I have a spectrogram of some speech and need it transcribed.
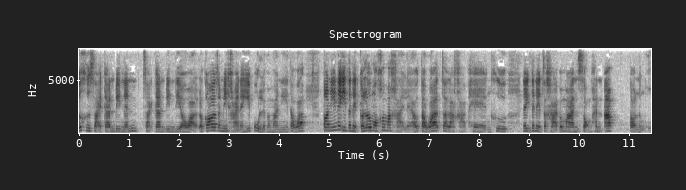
ก็คือสายการบินนั้นสายการบินเดียวอะ่ะ แล้วก็จะมีขายในญี่ปุ่นอะไรประมาณนี้ แต่ว่าตอนนี้ในอินเทอร์เน็ตก็เริ่มมาเข้ามาขายแล้ว แต่ว่าจะราคาแพงคือในอินเทอร์เน็ตจะขายประมาณ 2,000 อัพต่อ 1 ข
